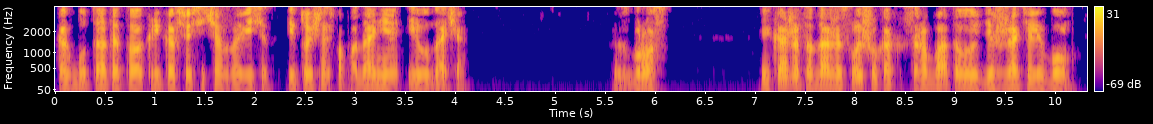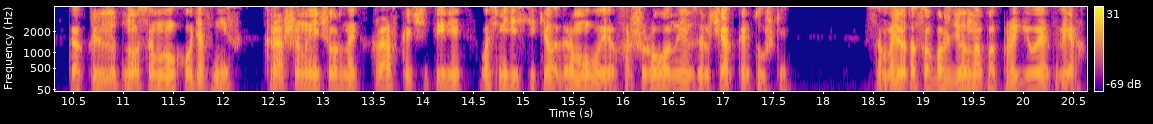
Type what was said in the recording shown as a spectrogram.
как будто от этого крика все сейчас зависит, и точность попадания, и удача. Сброс. И кажется, даже слышу, как срабатывают держатели бомб, как клюют носом и уходят вниз крашеные черной краской четыре 80-килограммовые фаршированные взрывчаткой тушки. Самолет освобожденно подпрыгивает вверх.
